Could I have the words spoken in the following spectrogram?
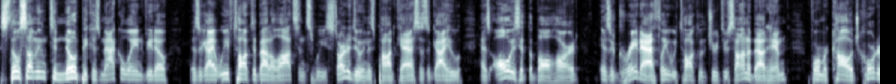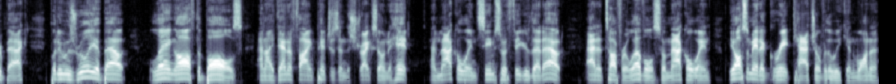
still something to note because McIlwain Vito is a guy we've talked about a lot since we started doing this podcast. As a guy who has always hit the ball hard, is a great athlete. We talked with Drew Toussaint about him, former college quarterback, but it was really about laying off the balls and identifying pitches in the strike zone to hit. And McIlwain seems to have figured that out at a tougher level. So McIlwain, he also made a great catch over the weekend. Want to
